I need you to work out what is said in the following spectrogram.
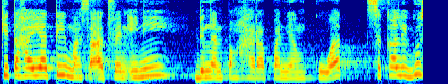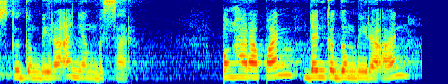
Kita hayati masa Advent ini dengan pengharapan yang kuat sekaligus kegembiraan yang besar. Pengharapan dan kegembiraan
